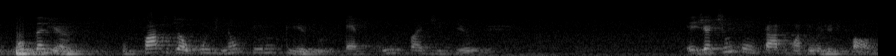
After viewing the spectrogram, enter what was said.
o povo da aliança, o fato de alguns não terem crido é culpa de Deus eles já tinham contato com a teologia de Paulo.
